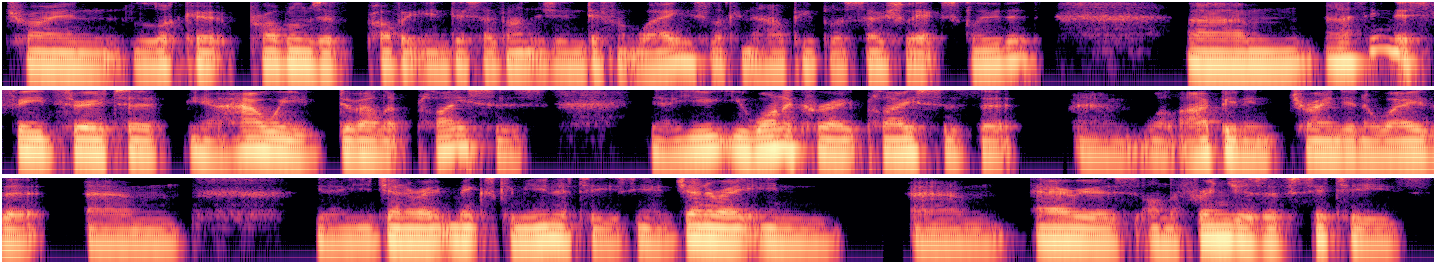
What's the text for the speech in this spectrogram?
try and look at problems of poverty and disadvantage in different ways, looking at how people are socially excluded. Um, and I think this feeds through to you know how we develop places. You know, you you want to create places that um, well, I've been in, trained in a way that um, you know you generate mixed communities. You know, generating um, areas on the fringes of cities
